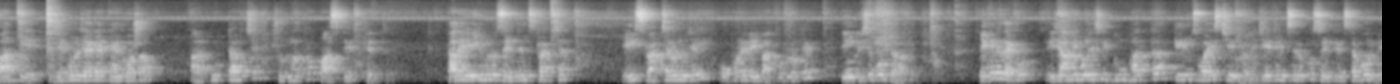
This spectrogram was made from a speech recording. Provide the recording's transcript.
বাদ দিয়ে যে কোনো জায়গায় ক্যান বসাও, আর কুটটা হচ্ছে শুধুমাত্র পাস্টের ক্ষেত্রে। তাহলে এই হলো সেন্টেন্স স্ট্রাকচার এই স্ট্রাকচার অনুযায়ী ওপরের এই বাক্যগুলোকে ইংলিশে বলতে হবে। এখানে দেখো, এই যে আমি বলেছি দু ভাগটা টেন্স ওয়াইজ চেঞ্জ হবে, যে টেন্সের উপর সেন্টেন্সটা বলবে।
